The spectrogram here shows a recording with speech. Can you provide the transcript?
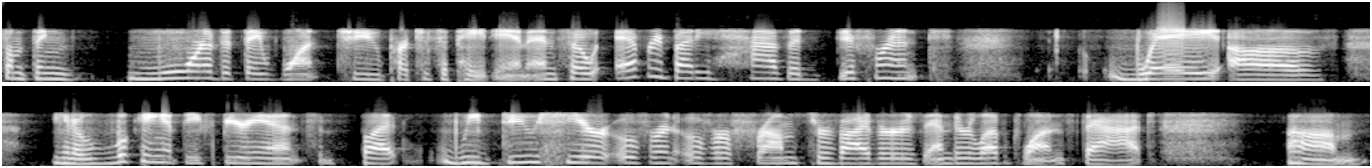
something more that they want to participate in. And so everybody has a different way of you know, looking at the experience, but we do hear over and over from survivors and their loved ones that um,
